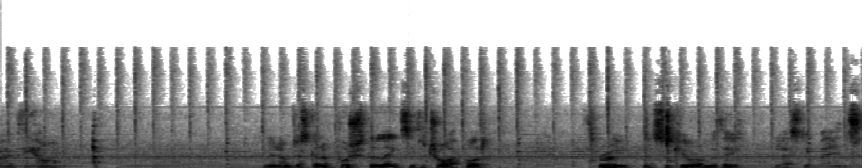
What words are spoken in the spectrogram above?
Over the arm. And then I'm just going to push the legs of the tripod through and secure them with the elastic bands.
